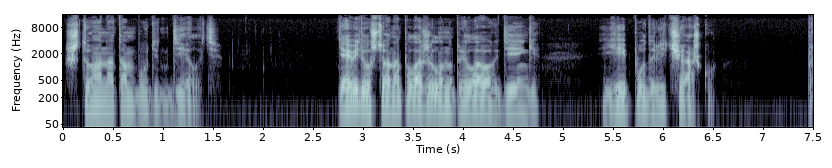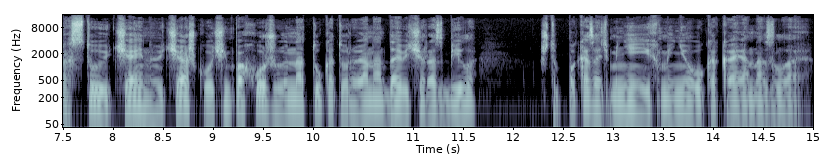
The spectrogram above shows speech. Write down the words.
что она там будет делать. Я видел, что она положила на прилавок деньги, и ей подали чашку. Простую чайную чашку, очень похожую на ту, которую она давеча разбила, чтобы показать мне и их Меневу, какая она злая.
